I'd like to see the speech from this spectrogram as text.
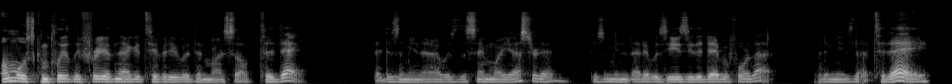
almost completely free of negativity within myself today. That doesn't mean that I was the same way yesterday. Doesn't mean that it was easy the day before that. But it means that today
